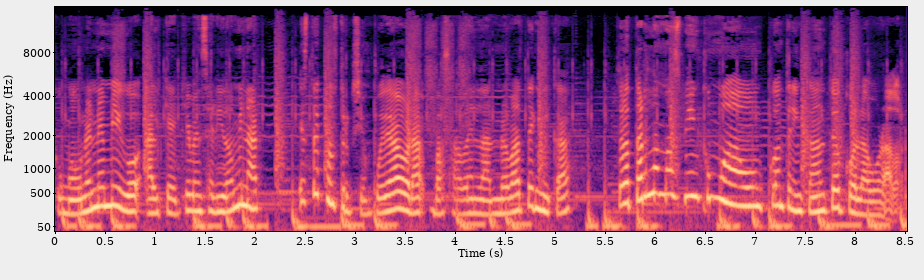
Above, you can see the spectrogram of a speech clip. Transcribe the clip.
como a un enemigo al que hay que vencer y dominar, esta construcción puede ahora, basada en la nueva técnica, tratarla más bien como a un contrincante o colaborador,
